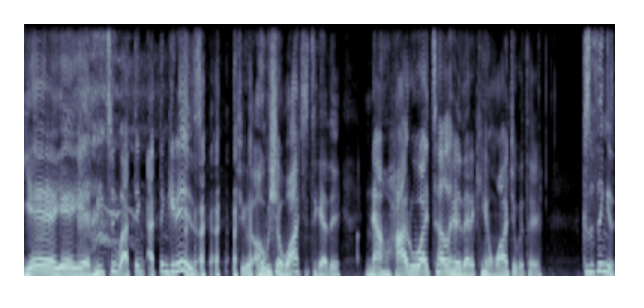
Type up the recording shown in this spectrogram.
yeah, yeah, yeah. Me too. I think I think it is. She goes, oh, we should watch it together. Now, how do I tell her that I can't watch it with her? Because the thing is,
